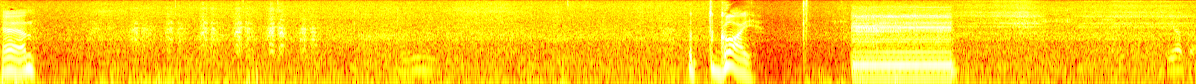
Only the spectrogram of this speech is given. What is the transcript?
Jön. Ott gaj. Fiatal?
